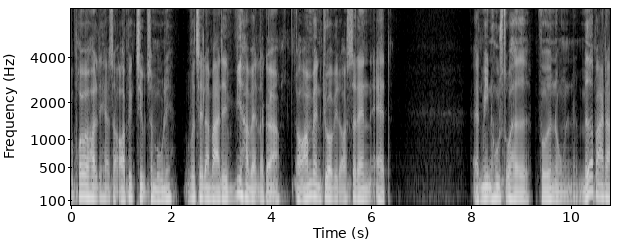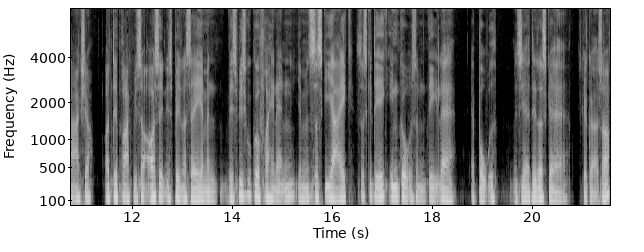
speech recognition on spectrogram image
at prøve at holde det her så objektivt som muligt. Nu fortæller jeg bare det, vi har valgt at gøre. Og omvendt gjorde vi det også sådan, at, at min hustru havde fået nogle medarbejderaktier, og det bragte vi så også ind i spil og sagde, jamen hvis vi skulle gå fra hinanden, jamen så skal jeg ikke, så skal det ikke indgå som en del af, af boet. Man siger, at det der skal, skal gøres op,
